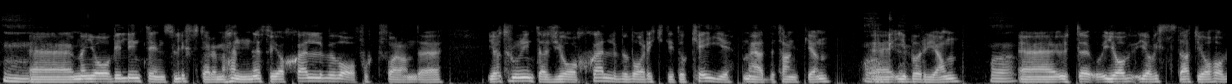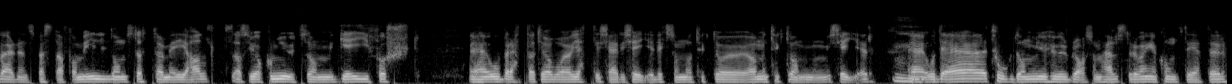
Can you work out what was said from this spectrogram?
Mm. Eh, men jag ville inte ens lyfta det med henne för jag själv var fortfarande... Jag tror inte att jag själv var riktigt okej okay med tanken okay. eh, i början. Mm. Eh, jag, jag, visste att jag har världens bästa familj. De stöttar mig i allt. Alltså jag kom ut som gay först och berättade att jag var jättekär i tjejer liksom, och tyckte, ja, men tyckte om tjejer. Mm. Eh, och det tog de ju hur bra som helst. Det var inga konstigheter.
